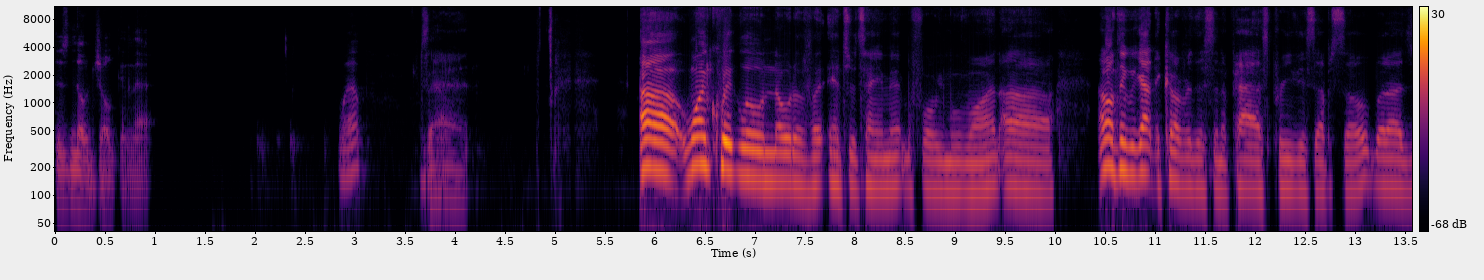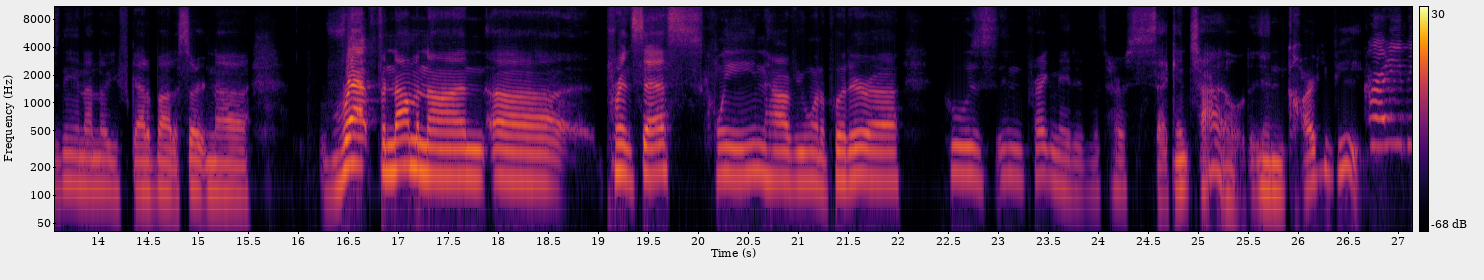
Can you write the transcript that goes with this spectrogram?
There's no joke in that. Well, Sad. Uh, one quick little note of uh, entertainment before we move on. Uh, I don't think we got to cover this in a past previous episode, but uh, Janine, I know you forgot about a certain uh rap phenomenon, uh, princess, queen, however you want to put her, uh, who was impregnated with her second child in Cardi B. Cardi B,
